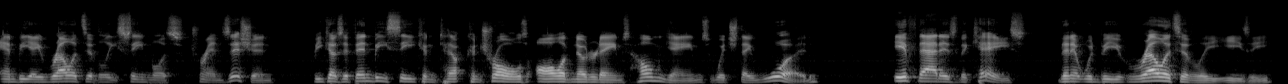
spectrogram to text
and be a relatively seamless transition. Because if NBC con- controls all of Notre Dame's home games, which they would, if that is the case, then it would be relatively easy,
